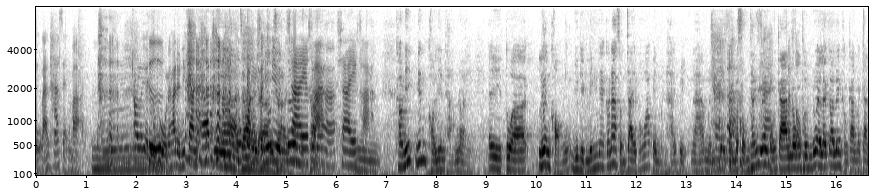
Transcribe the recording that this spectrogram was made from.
1ล้าน5แสนบาท อืม เอาเราอย่าคืดูอถูกนะคะ เดี๋ยวนี้การแพทย์ดีอ่าทุกคนใช่อายุยืนขึ้นใช่ใช่ค่ะไหมคะ ใช่ค่ะ อืมคราวนี้งั้นขอเรียนถามหน่อย ไอ้ตัวเรื่องของ Unit Link เนี่ยก็น่าสนใจเพราะว่าเป็นเหมือนไฮบริดนะฮะเหมือนใช่เป็นส่วนค่ะผสมทั้งเรื่องของการใช่ลงทุนด้วย แล้วก็เรื่องของการประกัน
